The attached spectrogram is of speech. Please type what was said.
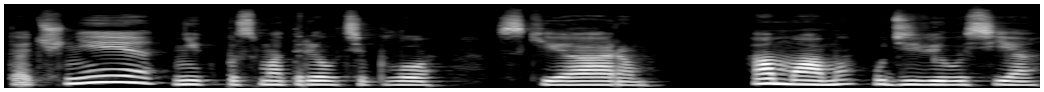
Точнее, Ник посмотрел тепло, с Киаром. «А мама?» – удивилась я.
